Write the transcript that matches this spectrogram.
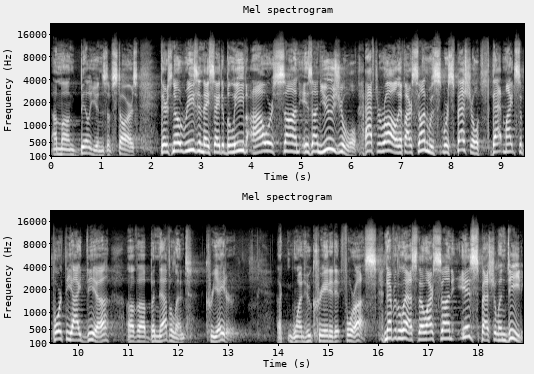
among billions of stars. There's no reason, they say, to believe our sun is unusual. After all, if our sun was, were special, that might support the idea of a benevolent creator, one who created it for us. Nevertheless, though our sun is special indeed,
